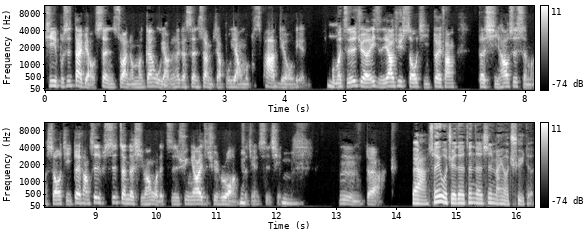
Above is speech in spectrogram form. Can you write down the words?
其实不是代表胜算，我们跟五爻的那个胜算比较不一样，我们不是怕丢脸，我们只是觉得一直要去收集对方。的喜好是什么？收集对方是是真的喜欢我的资讯，要一直去 run 这件事情。嗯嗯，对啊，对啊，所以我觉得真的是蛮有趣的。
